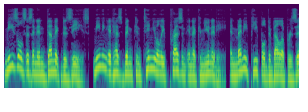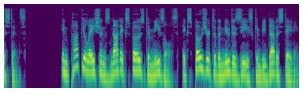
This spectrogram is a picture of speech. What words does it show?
Measles is an endemic disease, meaning it has been continually present in a community, and many people develop resistance. In populations not exposed to measles, exposure to the new disease can be devastating.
